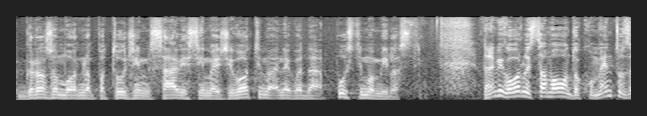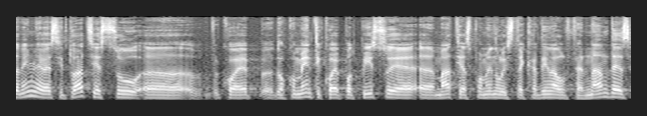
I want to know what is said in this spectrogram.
grozomorno po tuđim savjestima i životima, nego da pustimo milosti. Da ne bi govorili samo o ovom dokumentu, zanimljive situacije su e, koje, dokumenti koje potpisuje e, Matija, spomenuli ste kardinal Fernandez,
